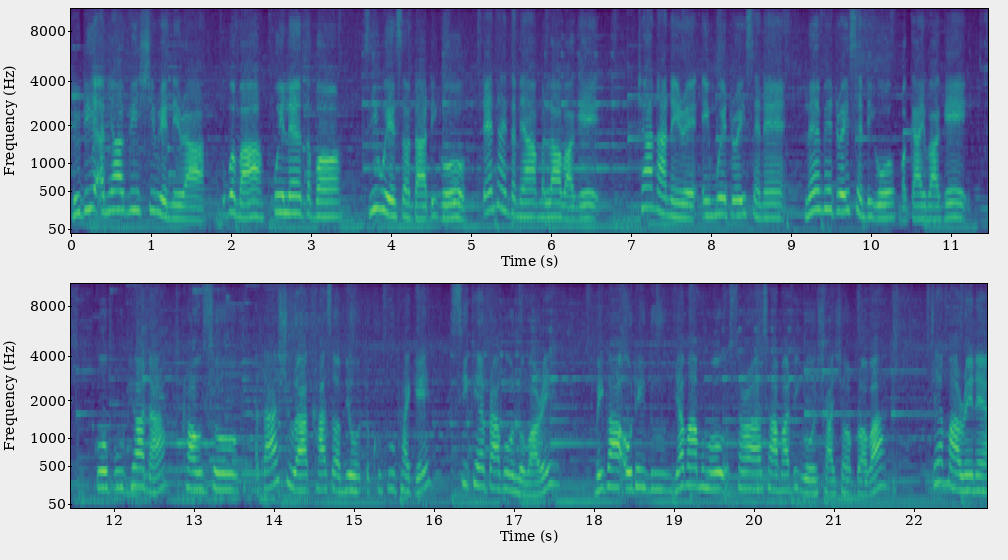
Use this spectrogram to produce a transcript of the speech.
လူတီအများကြီးရှိရနေတာဥပမာပွေလဲသဘောဇီဝေစတာတိကိုတဲနိုင်သမျှမလာပါခဲ့ဖြာနာနေတဲ့အိမ်မွေးတရိစင်နဲ့လမ်းဘေးတရိစင်တီကို မကင်ပါခဲ့ကိုပူဖြာနာခေါင်ဆူအသားရှူရာခါစော်မျိုးတစ်ခုခုဖိုက်ကစီခဲပြဖို့လိုပါရယ် မိဘအုပ်ထိန်သူရမမဟုတ်ဆရာစာမတိကိုရှာလျှော့ပြပါကျဲမာရီနဲ့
